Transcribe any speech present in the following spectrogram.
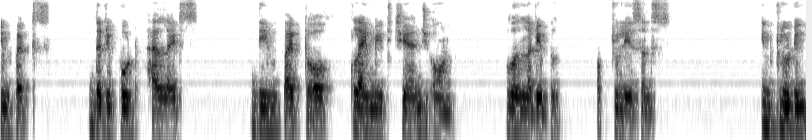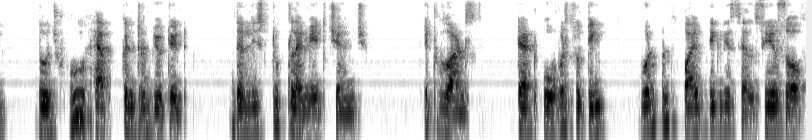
impacts. The report highlights the impact of climate change on vulnerable populations, including those who have contributed the least to climate change. It warns that overshooting 1.5 degrees Celsius of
